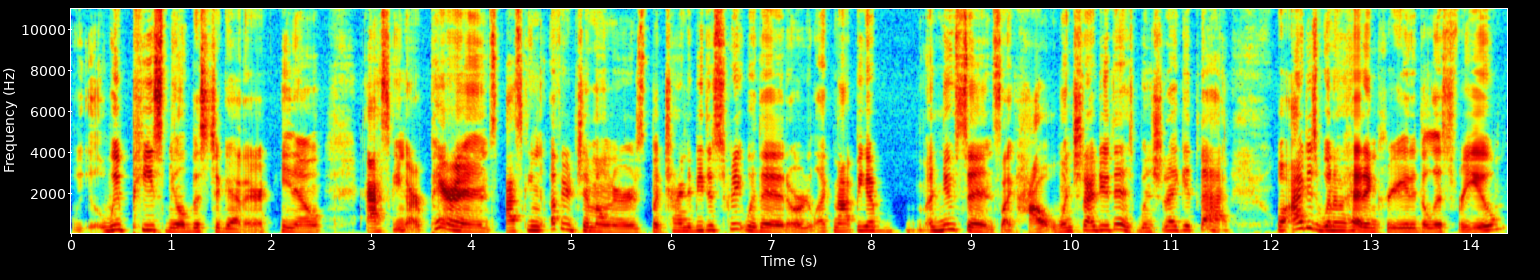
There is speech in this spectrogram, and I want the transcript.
we piecemealed this together, you know, asking our parents, asking other gym owners, but trying to be discreet with it or like not be a, a nuisance. Like, how, when should I do this? When should I get that? Well, I just went ahead and created the list for you,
